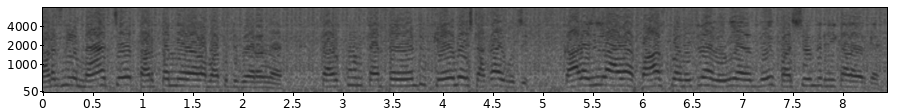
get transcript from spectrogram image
கடைசியில் மேட்சே தர்த்தன்ய வேலை பார்த்துட்டு போயிடறாங்க தற்கூரி தர்த்தன்யம் கேமே ஸ்டக் ஆகி போச்சு. கடைசியில் அவன் பாஸ் பண்ணிவிட்டு நான் வெளியே இருந்து ஃபஸ்ட்டு வந்து ரீகால் ஆகிருக்கேன்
